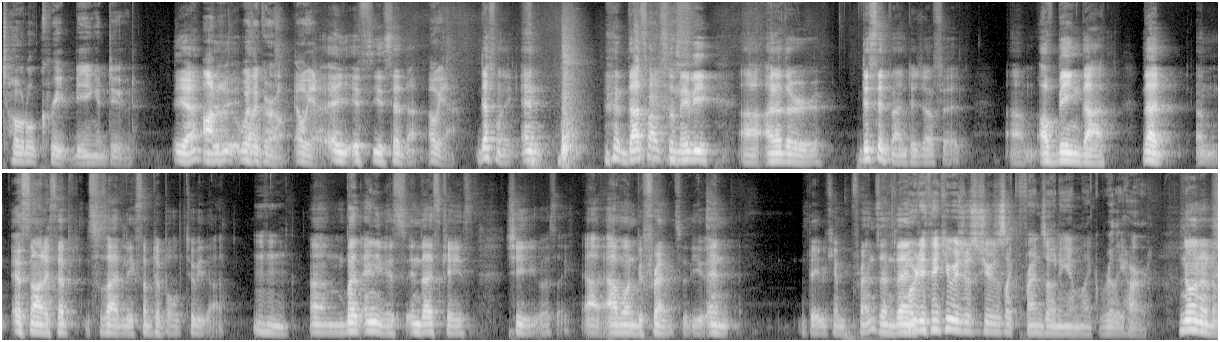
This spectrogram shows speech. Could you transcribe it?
total creep being a dude yeah, on it- with a uh, girl. Oh yeah. If you said that, Oh yeah. definitely, and that's also maybe uh, another disadvantage of it, um, of being that that um, it's not accept- societally acceptable to be that. Mm-hmm. Um, but anyways, in that case, she was like, I, I want to be friends with you, and they became friends, and then Or do you think he was just she was just like friend zoning him like really hard? No, no, no,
